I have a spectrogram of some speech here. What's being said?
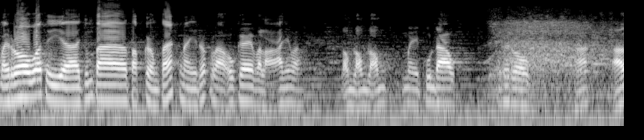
bài rô á thì à, chúng ta tập cái động tác này rất là ok và lạ nhưng mà lộn lộn lộn mày pull down. Phải rô Hả? ở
